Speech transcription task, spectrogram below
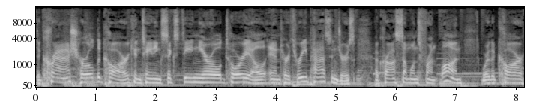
The crash hurled the car containing 16-year-old Toriel and her three passengers across someone's front lawn where the car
